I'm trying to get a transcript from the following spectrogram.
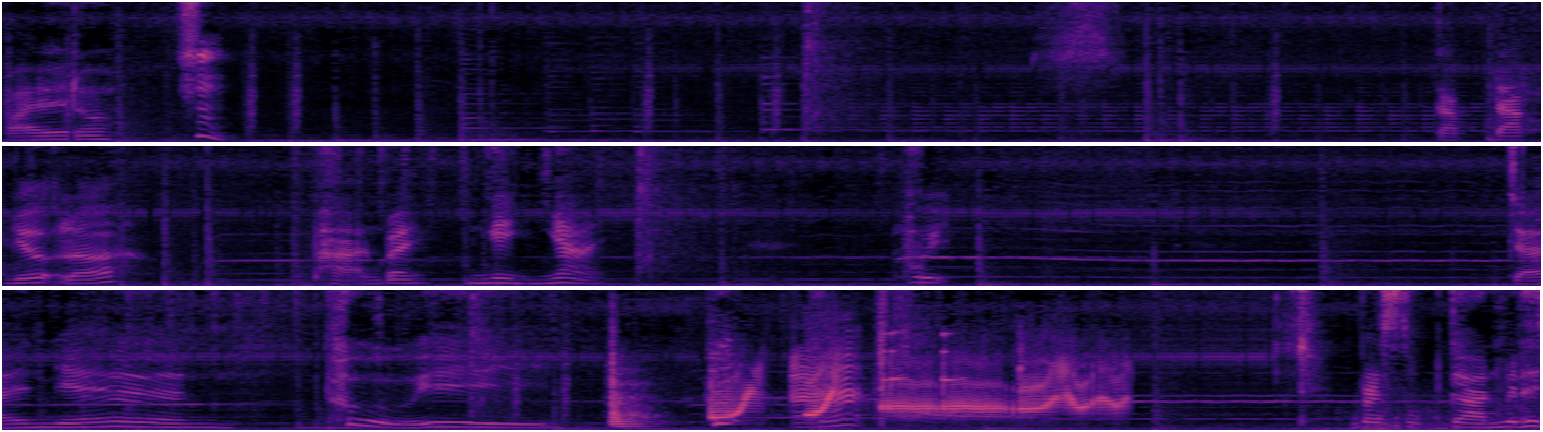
ไปเถอะ กับดักเยอะเหรอ ผ่านไปง่ายๆเฮ้ยใจเย็นเฮ้ยอะประสบการณ์ไม่ได้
